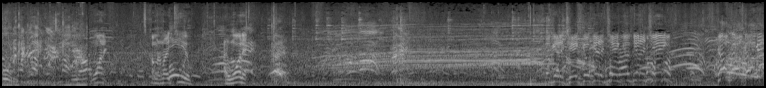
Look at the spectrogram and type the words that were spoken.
40. I want it. It's coming right to you. I want it. Go get it, Jake. Go get it, Jake. Go get it, Jake. Go, go, go, go!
